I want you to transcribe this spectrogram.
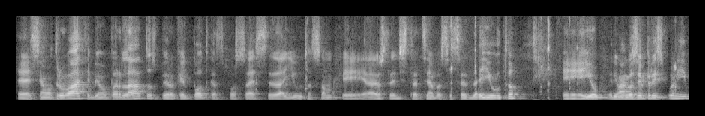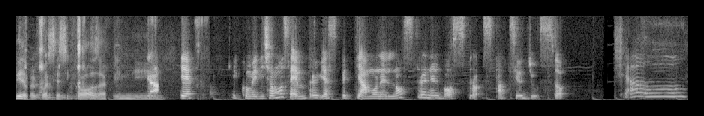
eh, siamo trovati, abbiamo parlato, spero che il podcast possa essere d'aiuto, insomma che la nostra registrazione possa essere d'aiuto e io rimango sempre disponibile per qualsiasi cosa, quindi... Grazie. E come diciamo sempre, vi aspettiamo nel nostro e nel vostro spazio giusto. Ciao!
